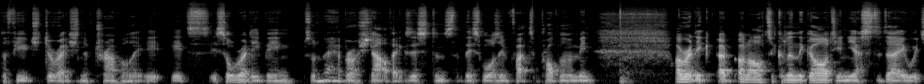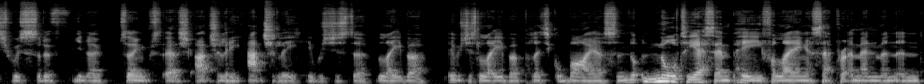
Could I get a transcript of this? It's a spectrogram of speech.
the future direction of travel. It, it, it's it's already being sort of airbrushed out of existence that this was in fact a problem. I mean, I read a, an article in the Guardian yesterday, which was sort of you know saying actually actually it was just a Labour it was just Labour political bias and naughty SNP for laying a separate amendment, and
